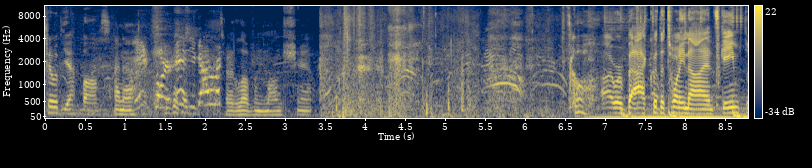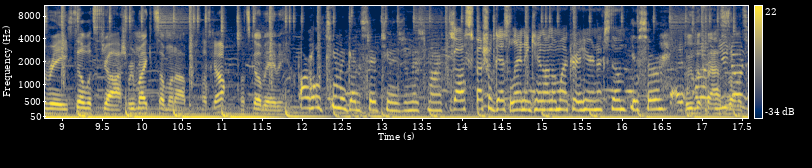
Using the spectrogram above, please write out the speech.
Chill with the F-bombs. I know. I love when moms chant. Let's go. All right, we're back with the 29s. Game three, still with Josh. We're micing someone up. Let's go. Let's go, baby. Our whole team against their team is a mismatch. Got a special guest Landon King on the mic right here next to him. Yes, sir. Who's the fastest on the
